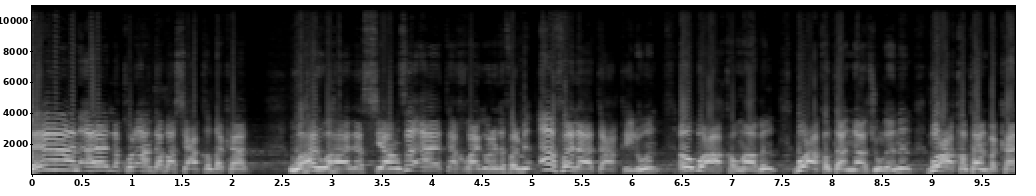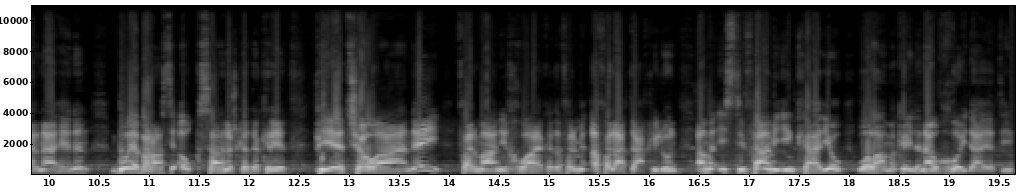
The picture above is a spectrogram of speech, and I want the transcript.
دەیان ئا لە قورآاندا باسی عقل دەکات و هەروەها لە سیانزە ئاەتە خخوای گەورە دەفەرمێ ئەفەلا تعقیلون ئەو بۆ عقل نابن بۆ عقلتان ناجوڵێنن بۆ عقلتان بەکار ناهێنن بۆیە بەڕاستی ئەو قسانش کە دەکرێت پێچەوانەی فەرمانی خوایە کە دەفەرمێ ئەفەلا تعقیلون ئەمە ئیسیفامی ئینکاریە و وەڵامەکەی لە ناو خۆیدایەتی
